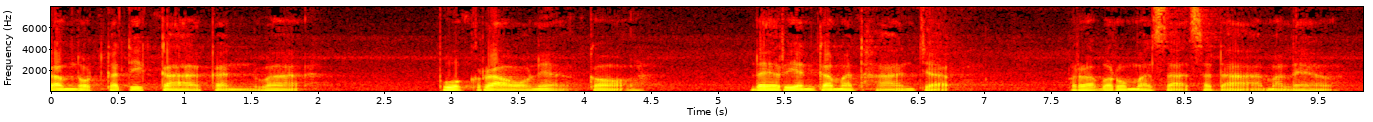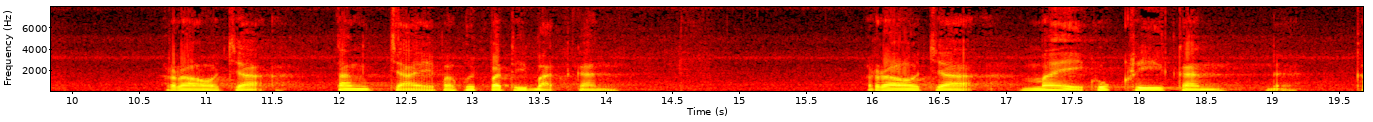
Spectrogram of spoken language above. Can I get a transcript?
กำหนดกติกากันว่าพวกเราเนี่ยก็ได้เรียนกรรมฐานจากพระบรมศาสดามาแล้ว เราจะตั้งใจประพฤติปฏิบัติกัน เราจะไม่คลุกคลีกันนะค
